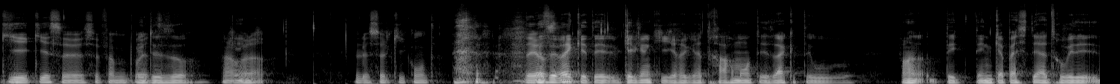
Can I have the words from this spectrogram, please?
Qui est, qui est ce, ce fameux poète deux os. Ah, King. voilà. Le seul qui compte. Mais c'est vrai que t'es quelqu'un qui regrette rarement tes actes ou. Enfin, t'es- t'as une capacité à trouver des,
